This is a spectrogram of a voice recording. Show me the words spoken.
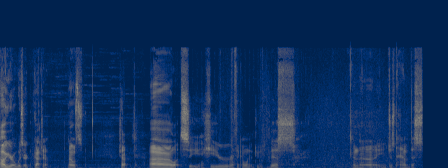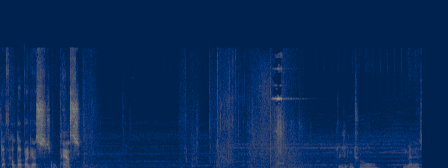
Oh, you're a wizard. Gotcha. That was... Shut up. Uh, let's see. Here, I think I want to do this. And I just have this stuff held up, I guess. So we'll pass. Strategic control. Menace.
